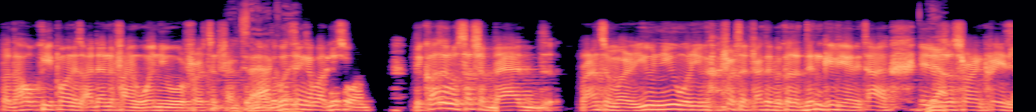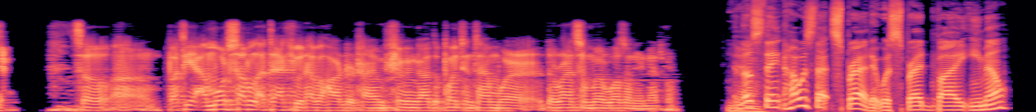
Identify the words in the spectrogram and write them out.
But the whole key point is identifying when you were first infected. Exactly. Now, the good thing about this one, because it was such a bad ransomware, you knew when you got first infected because it didn't give you any time. It yeah. was just running crazy. So, um, but yeah, a more subtle attack, you would have a harder time figuring out the point in time where the ransomware was on your network. And yeah. those things, how was that spread? It was spread by email.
